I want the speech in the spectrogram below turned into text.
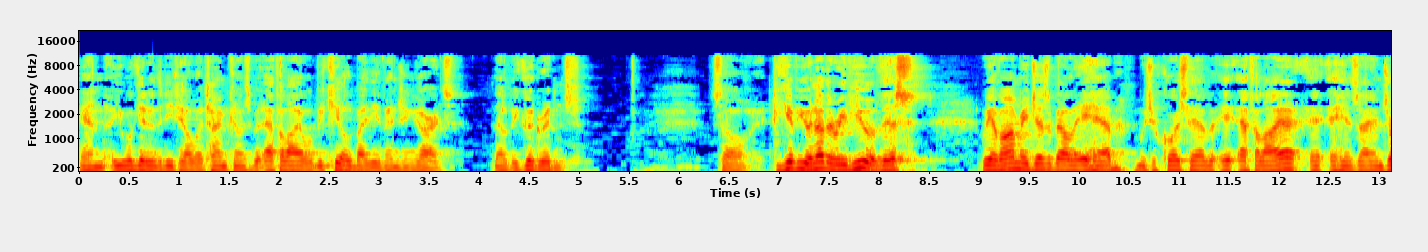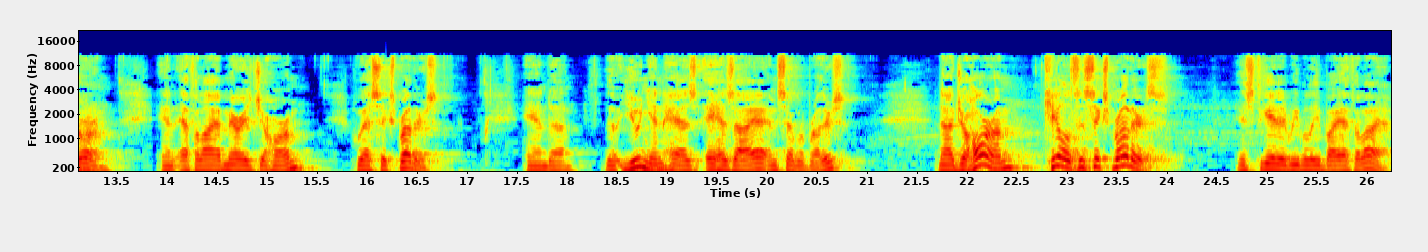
And you will get into the detail when the time comes, but Athaliah will be killed by the avenging guards. That'll be good riddance. So, to give you another review of this, we have Omri, Jezebel, and Ahab, which of course have Athaliah, Ahaziah, and Joram. And Athaliah marries Jehoram, who has six brothers. And uh, the union has Ahaziah and several brothers. Now, Jehoram kills his six brothers, instigated, we believe, by Athaliah.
